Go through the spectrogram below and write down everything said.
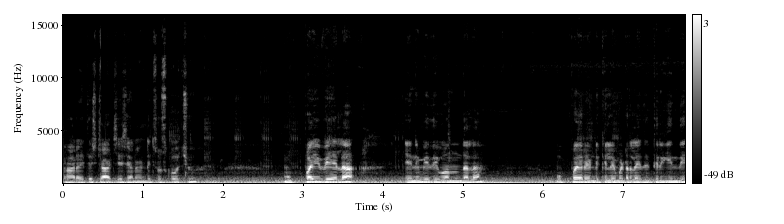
కార్ అయితే స్టార్ట్ చేశానండి చూసుకోవచ్చు. ముప్పై వేల ఎనిమిది వందల ముప్పై రెండు కిలోమీటర్లు అయితే తిరిగింది.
